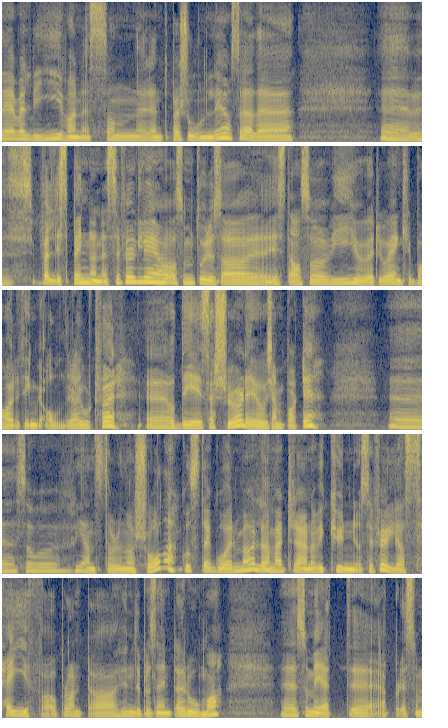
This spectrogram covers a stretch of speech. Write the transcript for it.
det er veldig givende sånn rent personlig. Og så er det eh, veldig spennende, selvfølgelig. Og som Tore sa i stad, så vi gjør jo egentlig bare ting vi aldri har gjort før. Eh, og det i seg sjøl er jo kjempeartig. Eh, så gjenstår det nå å se da, hvordan det går med alle de her trærne. Og vi kunne jo selvfølgelig ha seifa og planta 100% aroma. eh, Som er et eh, eple som,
